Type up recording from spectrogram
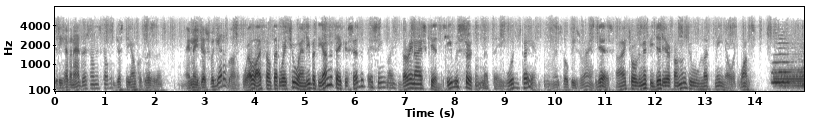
Did he have an address on this couple? Just the uncle's residence. They may just forget about it. Well, I felt that way too, Andy, but the undertaker said that they seemed like very nice kids. He was certain that they would pay him. Let's hope he's right. Yes, I told him if he did hear from them to let me know at once.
